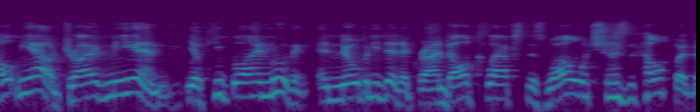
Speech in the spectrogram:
help me out, drive me in, you know, keep the line moving. And nobody did it. Grandal collapsed as well, which doesn't help, but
